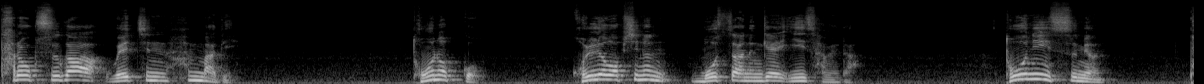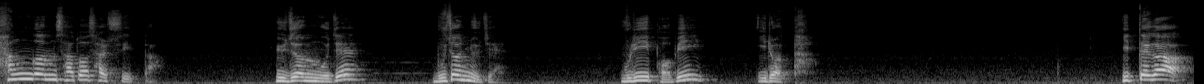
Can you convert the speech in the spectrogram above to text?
탈옥수가 외친 한마디. 돈 없고 권력 없이는 못 사는 게 이 사회다. 돈이 있으면 판검사도 살 수 있다. 유전무죄, 무전유죄. 우리 법이 이렇다. 이때가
